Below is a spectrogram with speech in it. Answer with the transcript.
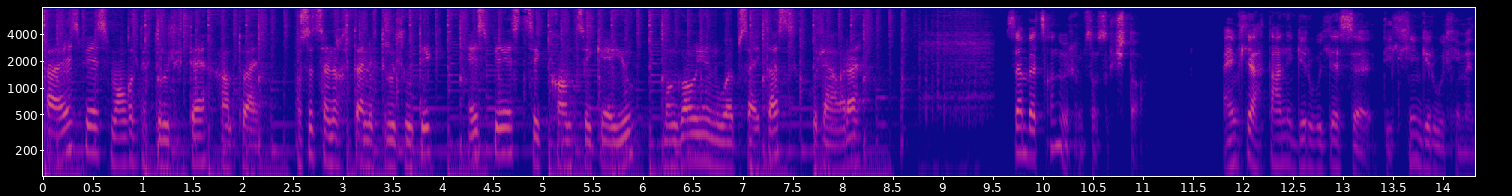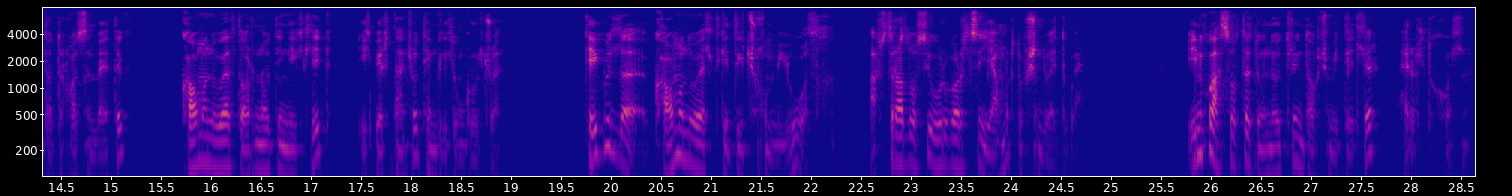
Та SBS Монгол нэвтрүүлэгтэй хамт байна. Бусад сонирхолтой нэвтрүүлгүүдийг SBS.com.cg Mongolian вебсайтаас хүлээн аваарай. Сайн байцгаана уу ихэм сонсогчдоо. Английн хатан хааны гэр бүлээс дэлхийн гэр бүл хэмээн тодорхойлсон байдаг Commonwealth орнуудын нэгдлийг Их Британчууд тэмдэглэл өнгөрүүлж байна. Тэгвэл Commonwealth гэдэг чухам юу болох? Австрали улсын үүрэг оролцсон ямар төвшөнд байдаг вэ? Энэхүү асуултад өнөөдрийн товч мэдээлэлээр хариулт болно.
